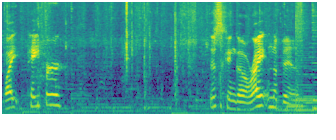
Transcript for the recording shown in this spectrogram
white paper, this can go right in the bin.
